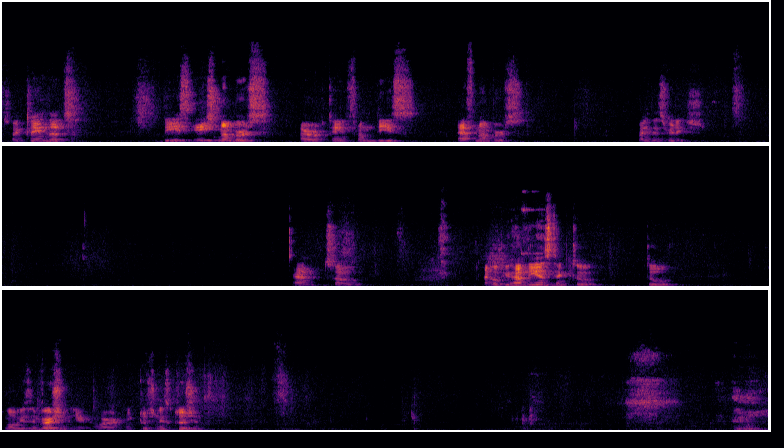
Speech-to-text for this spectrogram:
So I claim that these h numbers are obtained from these f numbers by this relation. And so I hope you have the instinct to do Mobius inversion here, or inclusion exclusion. This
